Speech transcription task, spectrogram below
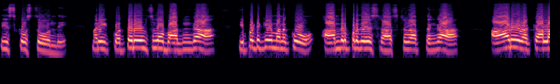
తీసుకొస్తూ ఉంది. మరి కొత్త రూల్స్లో భాగంగా ఇప్పటికే మనకు ఆంధ్రప్రదేశ్ రాష్ట్ర వ్యాప్తంగా ఆరు రకాల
